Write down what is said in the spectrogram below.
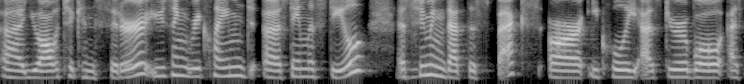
uh, you all to consider using reclaimed uh, stainless steel, mm -hmm. assuming that the specs are equally as durable, as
